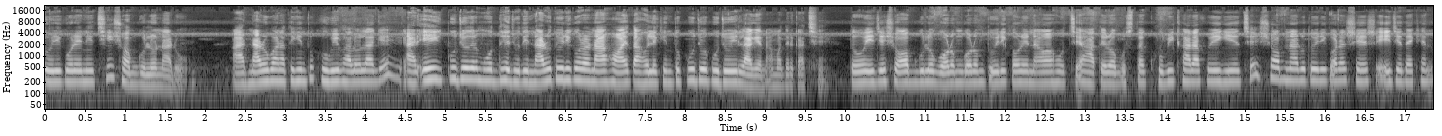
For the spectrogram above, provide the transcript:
তৈরি করে নিচ্ছি সবগুলো নাড়ু। আর নাড়ু বানাতে কিন্তু খুবই ভালো লাগে। আর এই পুজোদের মধ্যে যদি নাড়ু তৈরি করা না হয়, তাহলে কিন্তু পুজো পুজোই লাগে না আমাদের কাছে। তো এই যে সবগুলো গরম গরম তৈরি করে নেওয়া হচ্ছে, হাতের অবস্থা খুবই খারাপ হয়ে গিয়েছে। সব নাড়ু তৈরি করা শেষ, এই যে দেখেন।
